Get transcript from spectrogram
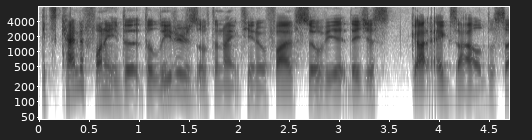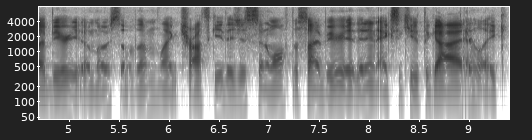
It's kind of funny. the The leaders of the 1905 Soviet, they just got exiled to Siberia. Most of them, like Trotsky, they just sent him off to Siberia. They didn't execute the guy, like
